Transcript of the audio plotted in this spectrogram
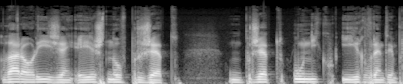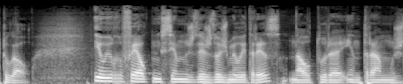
dar origem a este novo projeto um projeto único e irreverente em Portugal. Eu e o Rafael conhecemos-nos desde 2013, na altura entramos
